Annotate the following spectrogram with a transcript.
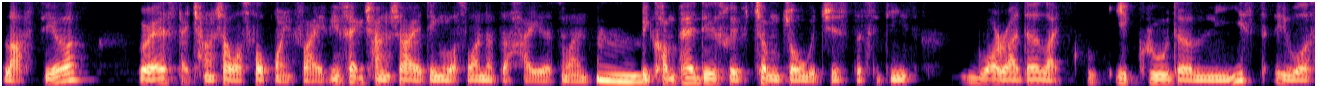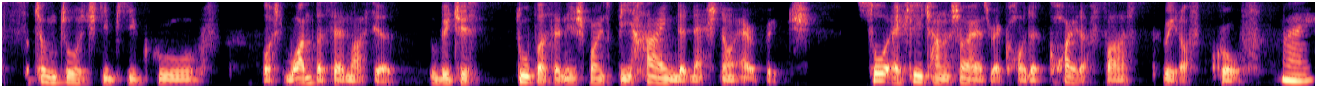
last year, whereas like Changsha was 4.5. In fact, Changsha, I think, was one of the highest one. Mm. We compare this with Zhengzhou, which is the city's, or rather like it grew the least. It was Zhengzhou's GDP growth was 1% last year, which is two percentage points behind the national average. So actually, Changsha has recorded quite a fast rate of growth. Right.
